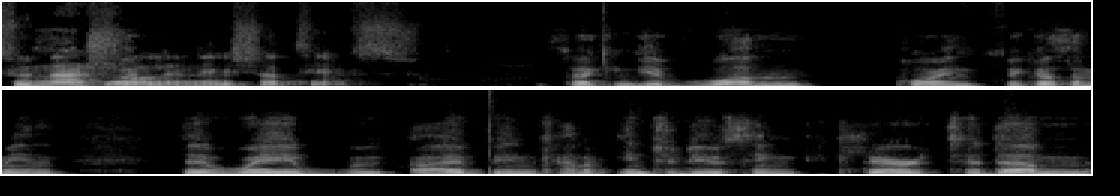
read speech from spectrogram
to national so I, initiatives? So I can give one point because I mean the way we, I've been kind of introducing CLAIRE to them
